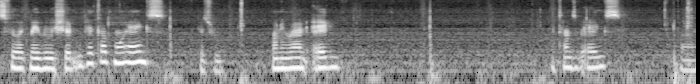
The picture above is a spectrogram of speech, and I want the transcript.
Almost feel like maybe we shouldn't pick up more eggs? Because we're running around egg with tons of eggs. But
